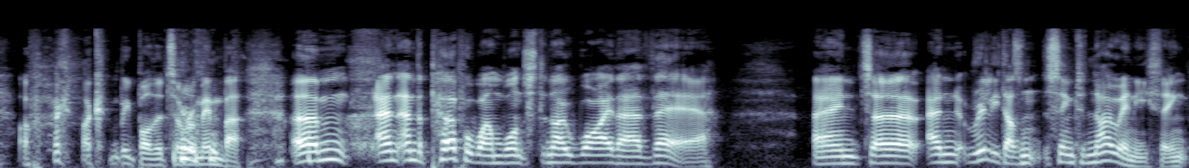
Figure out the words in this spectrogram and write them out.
I, couldn't be bothered to remember. um, and and the purple one wants to know why they're there, and uh, and really doesn't seem to know anything.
